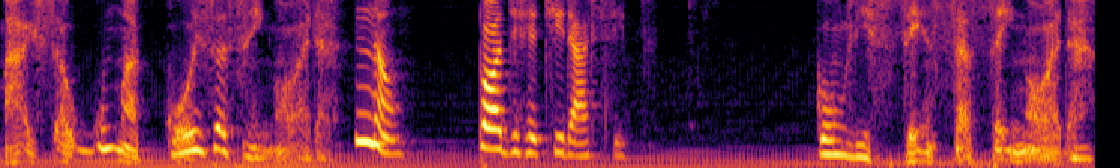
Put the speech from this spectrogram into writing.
Mais alguma coisa, senhora? Não. Pode retirar-se. Com licença, senhora.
